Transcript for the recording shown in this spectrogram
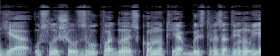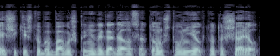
Я услышал звук в одной из комнат. Я быстро задвинул ящики, чтобы бабушка не догадалась о том, что у нее кто-то шарил,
